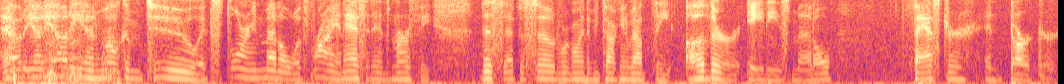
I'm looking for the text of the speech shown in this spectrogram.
Howdy, howdy, howdy, and welcome to Exploring Metal with Ryan Acid Heads Murphy. This episode, we're going to be talking about the other 80s metal, faster and darker.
